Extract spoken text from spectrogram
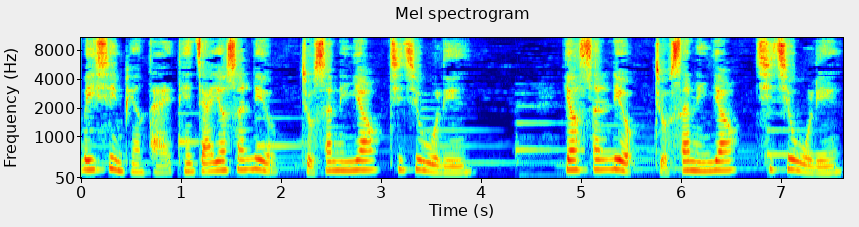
微信平台添加幺三六九三零幺七七五零。幺三六九三零幺七七五零，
